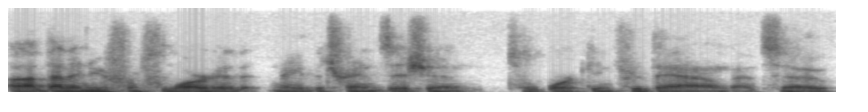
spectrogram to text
uh, that i knew from florida that made the transition to working for them and so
